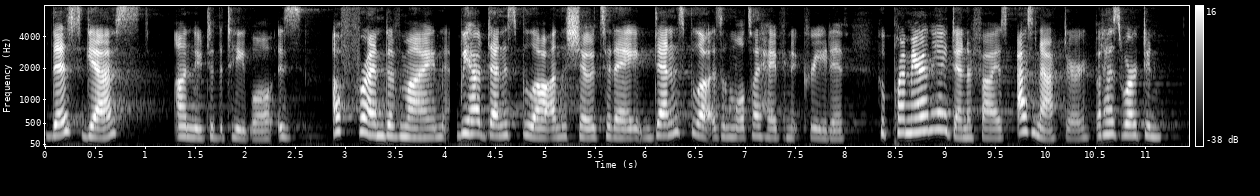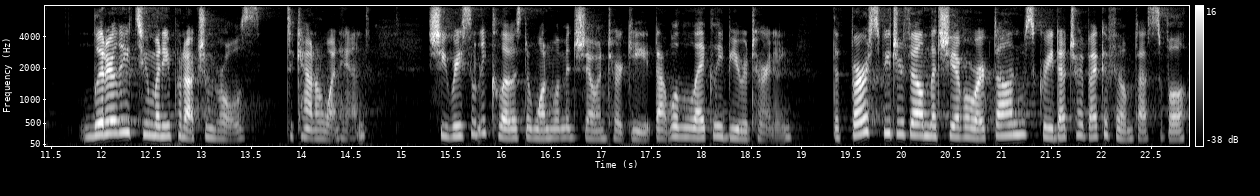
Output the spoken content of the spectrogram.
This guest on New to the Table is a friend of mine. We have Deniz Bulat on the show today. Deniz Bulat is a multi hyphenate creative who primarily identifies as an actor, but has worked in literally too many production roles to count on one hand. She recently closed a one woman show in Turkey that will likely be returning. The first feature film that she ever worked on was screened at Tribeca Film Festival,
